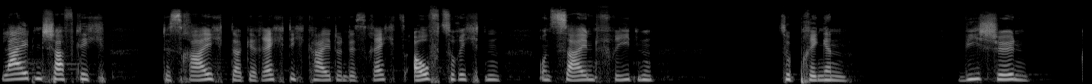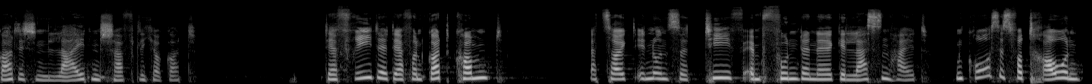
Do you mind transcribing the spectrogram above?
Leidenschaftlich das Reich der Gerechtigkeit und des Rechts aufzurichten und seinen Frieden zu bringen. Wie schön. Gott ist ein leidenschaftlicher Gott. Der Friede, der von Gott kommt, erzeugt in uns eine tief empfundene Gelassenheit, ein großes Vertrauen,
